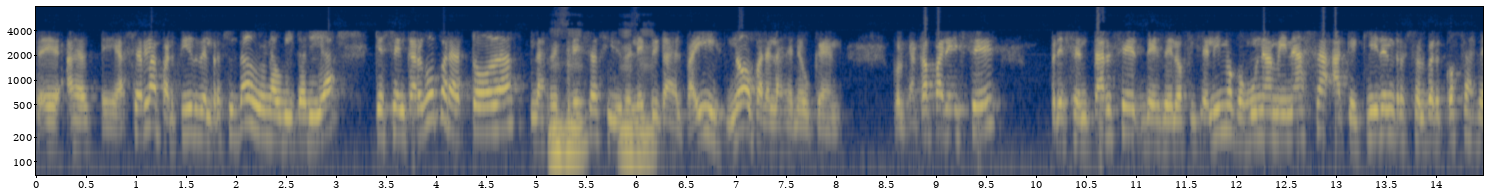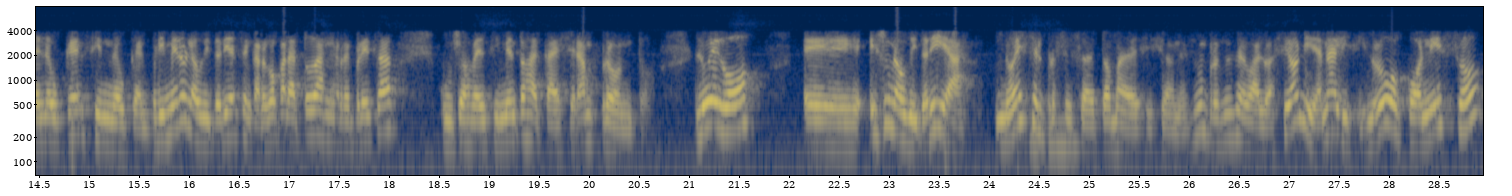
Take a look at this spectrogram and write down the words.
eh, hacerla a partir del resultado de una auditoría que se encargó para todas las represas hidroeléctricas del país, no para las de Neuquén. Porque acá parece presentarse desde el oficialismo como una amenaza a que quieren resolver cosas de Neuquén sin Neuquén. Primero, la auditoría se encargó para todas las represas cuyos vencimientos acaecerán pronto. Luego, eh, es una auditoría, no es el proceso de toma de decisiones, es un proceso de evaluación y de análisis. Luego, con eso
